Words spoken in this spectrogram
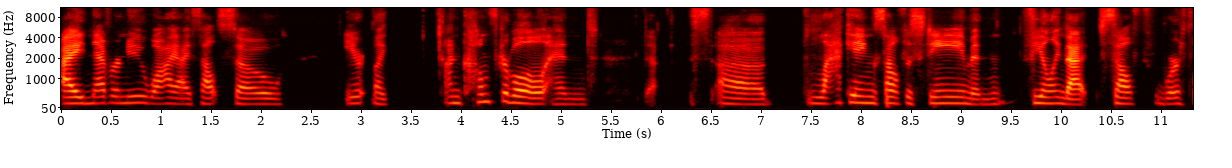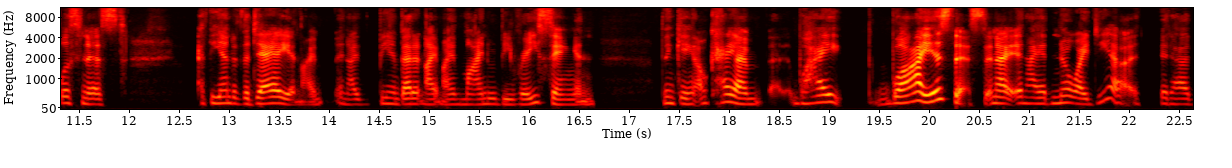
I never knew why I felt so like uncomfortable and uh, lacking self esteem and feeling that self worthlessness at the end of the day. And I and I'd be in bed at night, my mind would be racing and thinking, okay, I'm why why is this? And i and i had no idea it had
